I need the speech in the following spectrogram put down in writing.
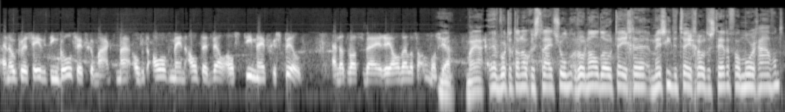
En ook weer 17 goals heeft gemaakt. Maar over het algemeen altijd wel als team heeft gespeeld. En dat was bij Real wel eens anders, ja. ja. Maar ja, wordt het dan ook een strijd, John, Ronaldo tegen Messi, de twee grote sterren van morgenavond?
